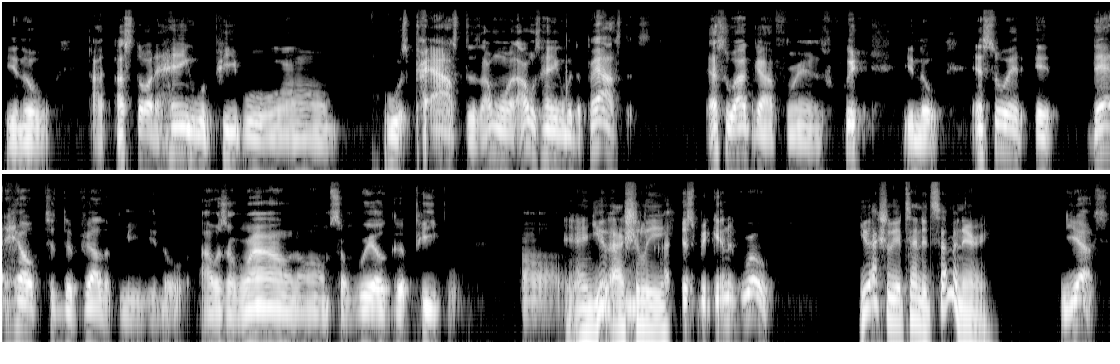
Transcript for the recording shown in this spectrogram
You know, I, I started hanging with people um, who was pastors. I want I was hanging with the pastors. That's who I got friends with, you know. And so it it that helped to develop me, you know. I was around um, some real good people. Um, and you and actually I, just begin to grow. You actually attended seminary. Yes.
